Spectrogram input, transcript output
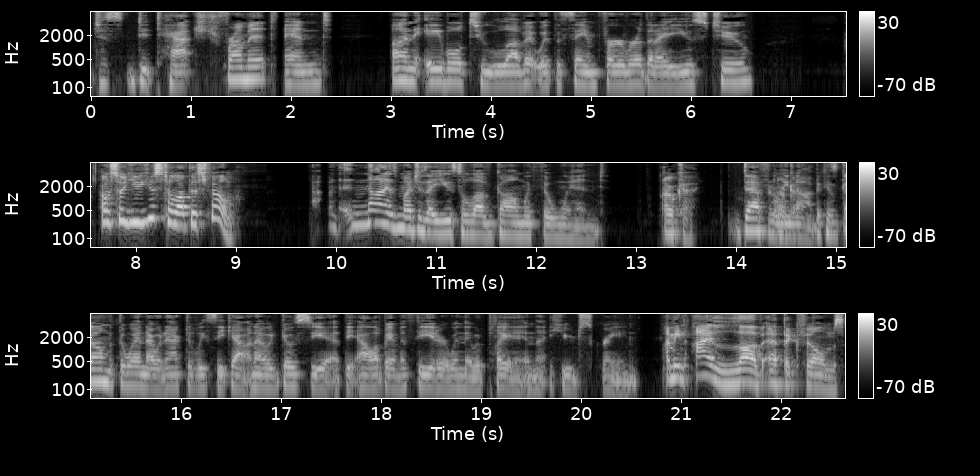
just detached from it and unable to love it with the same fervor that I used to. Oh, so you used to love this film? Not as much as I used to love Gone with the Wind. Okay. Definitely Okay. not, because Gone with the Wind I would actively seek out and I would go see it at the Alabama Theater when they would play it in that huge screen. I mean, I love epic films.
